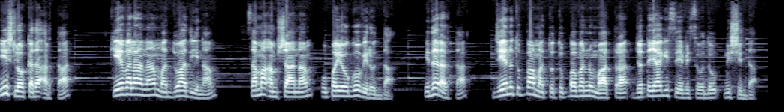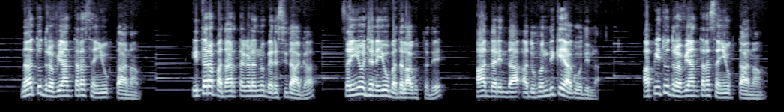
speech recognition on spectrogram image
ಈ ಶ್ಲೋಕದ ಅರ್ಥ, ಕೇವಲಾನಾಂ ಮಧ್ವಾದೀನಾಂ ಸಮ ಅಂಶಾನಾಂ ಉಪಯೋಗೋ ವಿರುದ್ಧ. ಇದರರ್ಥ, ಜೇನುತುಪ್ಪ ಮತ್ತು ತುಪ್ಪವನ್ನು ಮಾತ್ರ ಜೊತೆಯಾಗಿ ಸೇವಿಸುವುದು ನಿಷಿದ್ಧ. ನತು ದ್ರವ್ಯಾಂತರ ಸಂಯುಕ್ತಾನಾಂ. ಇತರ ಪದಾರ್ಥಗಳನ್ನು ಬೆರೆಸಿದಾಗ ಸಂಯೋಜನೆಯು ಬದಲಾಗುತ್ತದೆ, ಆದ್ದರಿಂದ ಅದು ಹೊಂದಿಕೆಯಾಗುವುದಿಲ್ಲ. ಅಪಿತು ದ್ರವ್ಯಾಂತರ ಸಂಯುಕ್ತಾನಾಂ.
